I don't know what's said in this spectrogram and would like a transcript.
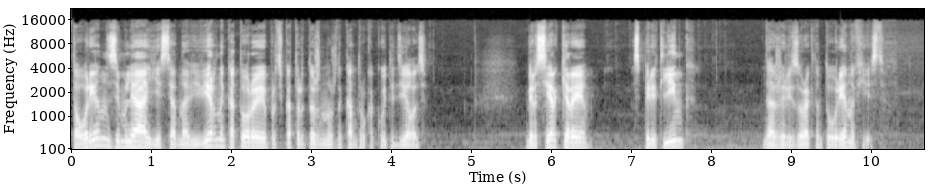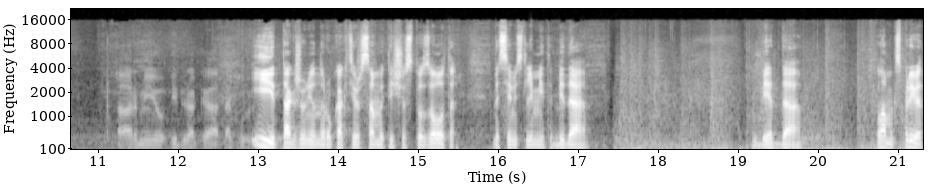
Таурен, земля, есть и одна Виверна, которые, против которой тоже нужно контру какую-то делать. Берсеркеры, Спирит Линк, даже резурект на Тауренов есть. И также у него на руках те же самые 1100 золота на 70 лимита. Беда. Беда. Ламакс, привет.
